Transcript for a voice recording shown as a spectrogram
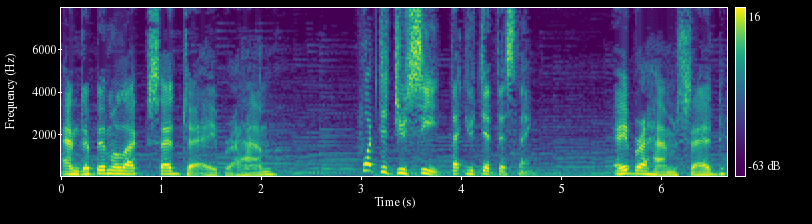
And Abimelech said to Abraham, What did you see that you did this thing? Abraham said,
